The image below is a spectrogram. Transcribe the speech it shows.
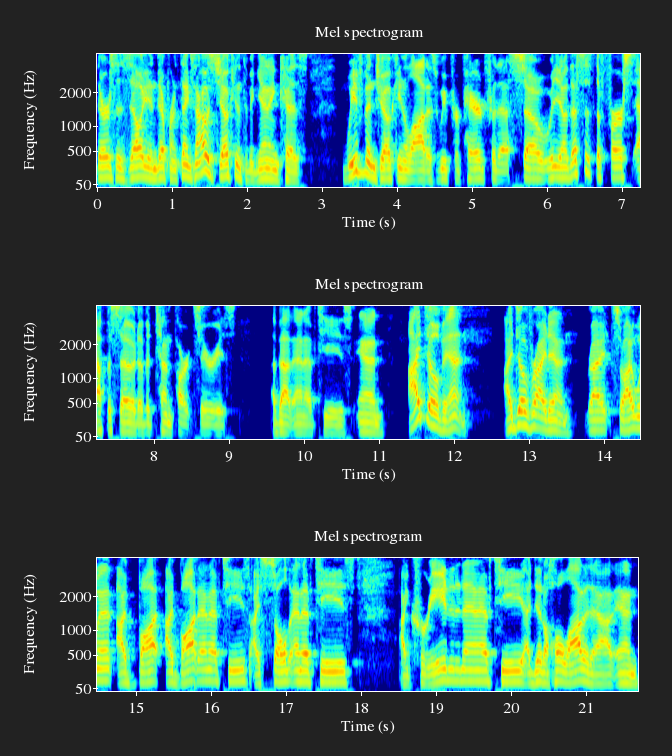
there's a zillion different things. And I was joking at the beginning because we've been joking a lot as we prepared for this. So, you know, this is the first episode of a 10 part series about NFTs. And I dove in. I dove right in, right? So I went, I bought, I bought NFTs, I sold NFTs, I created an NFT, I did a whole lot of that. And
